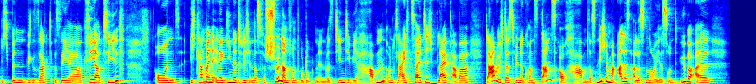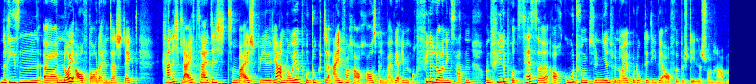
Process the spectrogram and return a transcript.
ich bin, wie gesagt, sehr kreativ und ich kann meine Energie natürlich in das Verschönern von Produkten investieren, die wir haben. Und gleichzeitig bleibt aber dadurch, dass wir eine Konstanz auch haben, dass nicht immer alles, alles neu ist und überall ein riesen äh, Neuaufbau dahinter steckt, kann ich gleichzeitig zum Beispiel ja, neue Produkte einfacher auch rausbringen, weil wir eben auch viele Learnings hatten und viele Prozesse auch gut funktionieren für neue Produkte, die wir auch für bestehende schon haben.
